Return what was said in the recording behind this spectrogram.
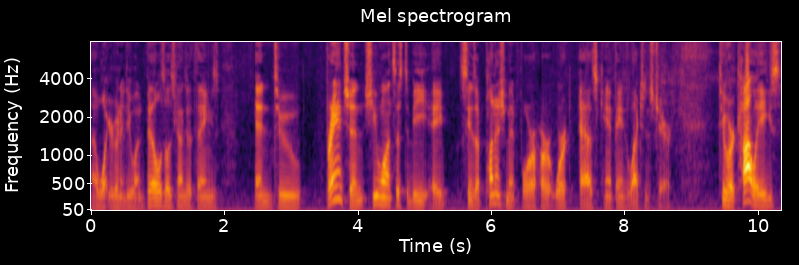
uh, what you're going to do on bills, those kinds of things. And to Brandtjen, she wants this to be a seen as a punishment for her work as campaign elections chair. To her colleagues,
